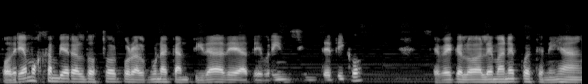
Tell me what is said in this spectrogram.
¿Podríamos cambiar al doctor por alguna cantidad de atebrin sintético? Se ve que los alemanes pues tenían,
